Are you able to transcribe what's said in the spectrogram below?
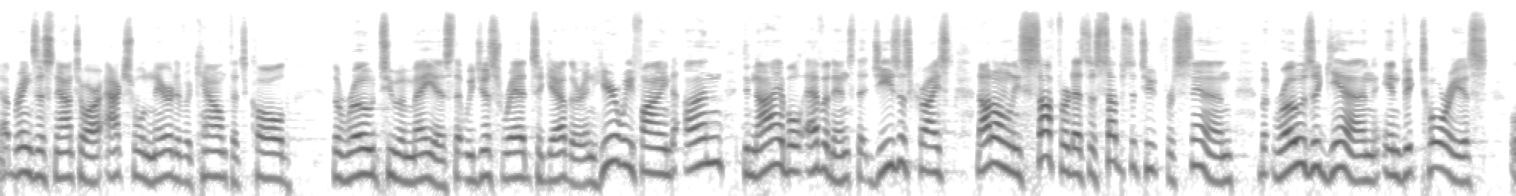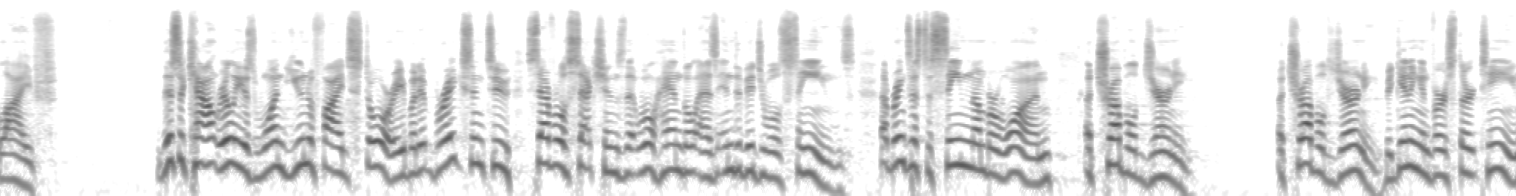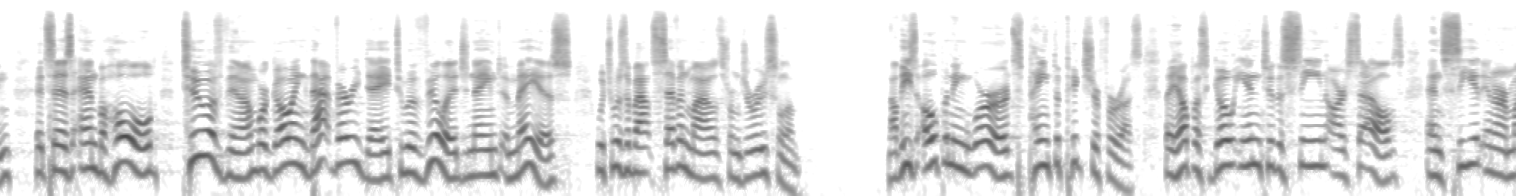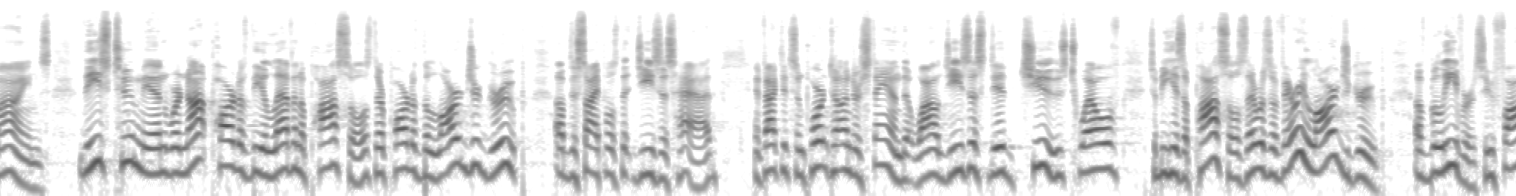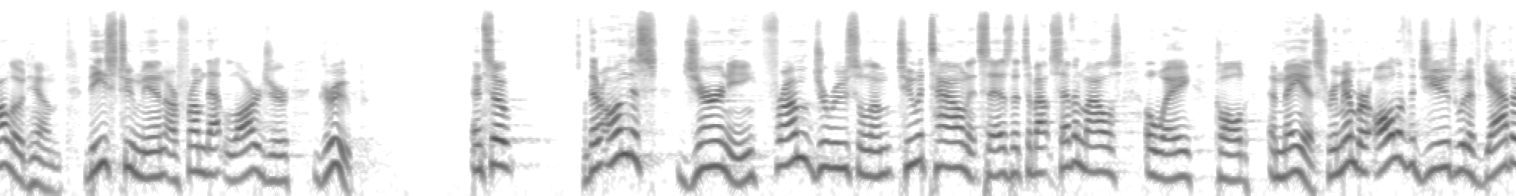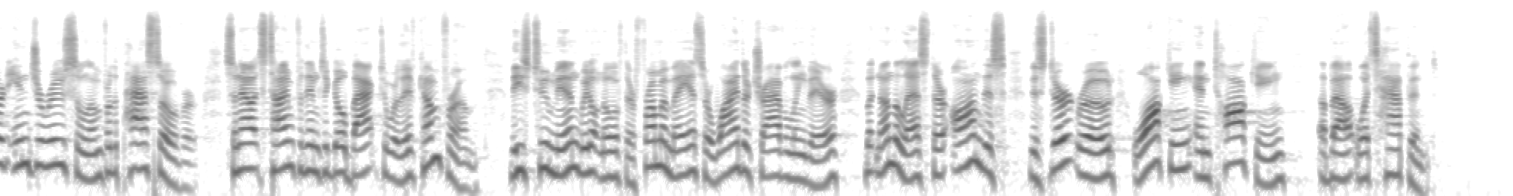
That brings us now to our actual narrative account that's called The Road to Emmaus that we just read together. And here we find undeniable evidence that Jesus Christ not only suffered as a substitute for sin, but rose again in victorious life. This account really is one unified story, but it breaks into several sections that we'll handle as individual scenes. That brings us to scene number one a troubled journey a troubled journey. Beginning in verse 13, it says, And behold, two of them were going that very day to a village named Emmaus, which was about seven miles from Jerusalem. Now, these opening words paint the picture for us. They help us go into the scene ourselves and see it in our minds. These two men were not part of the 11 apostles, they're part of the larger group of disciples that Jesus had. In fact, it's important to understand that while Jesus did choose 12 to be his apostles, there was a very large group of believers who followed him. These two men are from that larger group. And so they're on this journey from Jerusalem to a town, it says, that's about seven miles away called Emmaus. Remember, all of the Jews would have gathered in Jerusalem for the Passover. So now it's time for them to go back to where they've come from. These two men, we don't know if they're from Emmaus or why they're traveling there, but nonetheless, they're on this, this dirt road walking and talking about what's happened.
